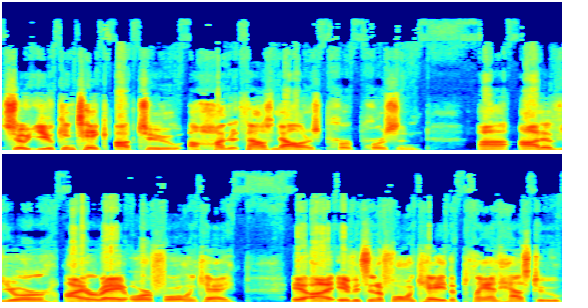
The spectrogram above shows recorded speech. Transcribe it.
So you can take up to $100,000 per person uh, out of your IRA or 401k. Uh, if it's in a 401k, the plan has to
